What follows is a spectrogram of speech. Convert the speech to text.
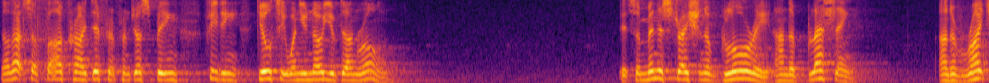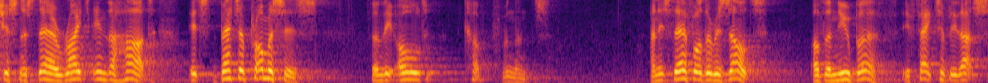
Now, that's a far cry different from just being feeling guilty when you know you've done wrong. It's a ministration of glory and of blessing and of righteousness there, right in the heart. It's better promises than the old covenant. And it's therefore the result of the new birth. Effectively, that's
